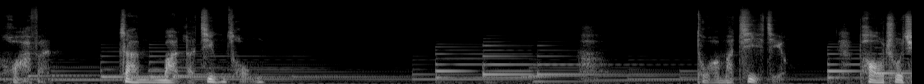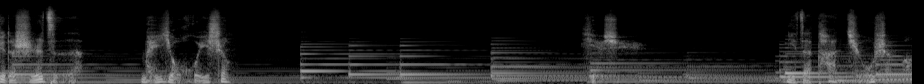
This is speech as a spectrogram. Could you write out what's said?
花粉沾满了荆丛。多么寂静！抛出去的石子没有回声。也许你在探求什么？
